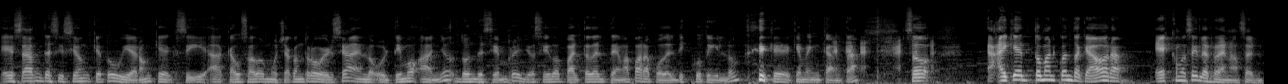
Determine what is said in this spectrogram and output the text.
esa decisión que tuvieron, que sí ha causado mucha controversia en los últimos años, donde siempre yo he sido parte del tema para poder discutirlo, que, que me encanta. So, hay que tomar en cuenta que ahora es como si le renacer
